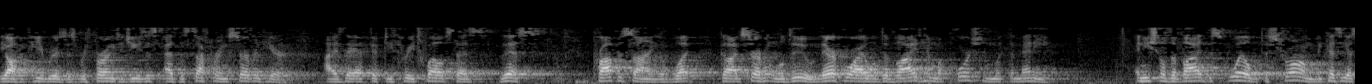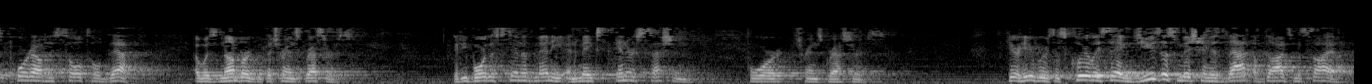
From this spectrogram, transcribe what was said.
the author of Hebrews is referring to Jesus as the suffering servant here. Isaiah 53:12 says this, prophesying of what God's servant will do. Therefore I will divide him a portion with the many, and he shall divide the spoil with the strong, because he has poured out his soul till death, and was numbered with the transgressors. Yet he bore the sin of many and makes intercession for transgressors. Here Hebrews is clearly saying Jesus' mission is that of God's Messiah,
